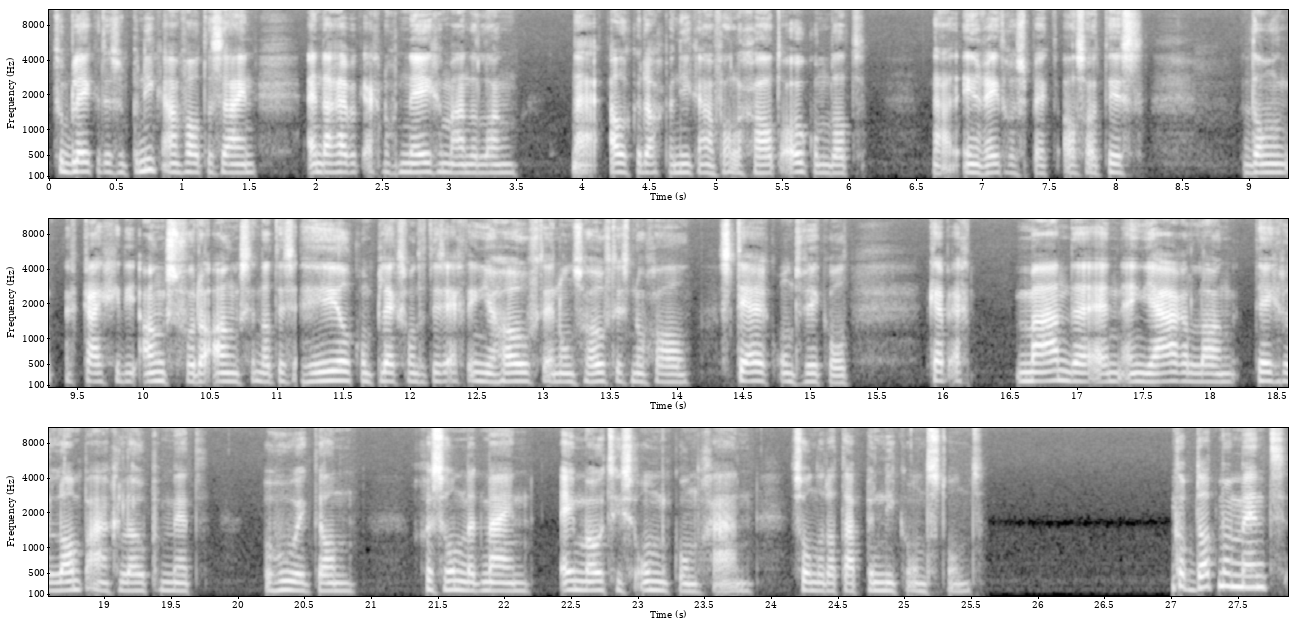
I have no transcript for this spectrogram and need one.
Toen bleek het dus een paniekaanval te zijn. En daar heb ik echt nog negen maanden lang nou, elke dag paniekaanvallen gehad. Ook omdat, nou, in retrospect als autist, dan krijg je die angst voor de angst. En dat is heel complex, want het is echt in je hoofd. En ons hoofd is nogal sterk ontwikkeld. Ik heb echt maanden en, en jarenlang tegen de lamp aangelopen met hoe ik dan gezond met mijn emoties om kon gaan. Zonder dat daar paniek ontstond. Op dat moment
